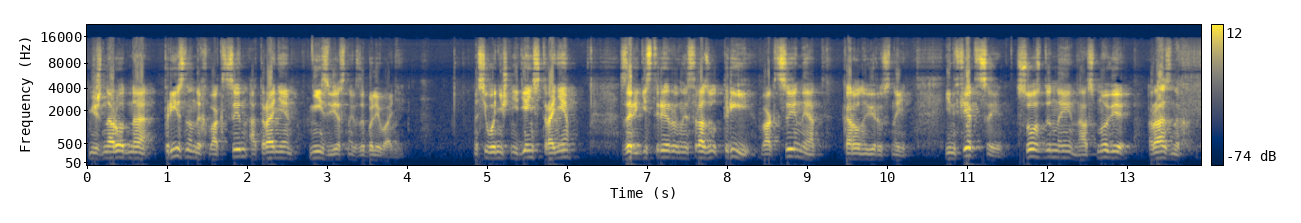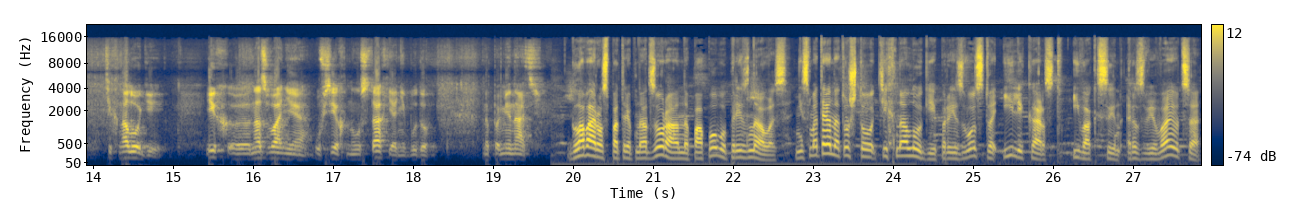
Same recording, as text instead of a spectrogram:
международно признанных вакцин от ранее неизвестных заболеваний. На сегодняшний день в стране зарегистрированы сразу три вакцины от коронавирусной инфекции, созданные на основе разных технологий. Их э, названия у всех на устах, я не буду напоминать. Глава Роспотребнадзора Анна Попова призналась, несмотря на то, что технологии производства и лекарств, и вакцин развиваются,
